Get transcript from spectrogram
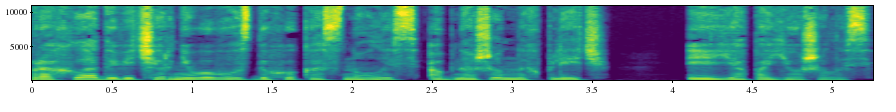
Прохлада вечернего воздуха коснулась обнаженных плеч, и я поежилась.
